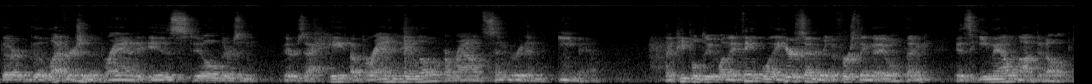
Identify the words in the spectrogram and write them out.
the the leverage in the brand is still there's an there's a ha- a brand halo around SendGrid and email. Like people do when they think when they hear SendGrid, the first thing they will think is email, not developer.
